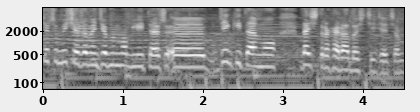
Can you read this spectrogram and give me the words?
cieszymy się, że będziemy mogli też e, dzięki temu dać trochę radości dzieciom.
